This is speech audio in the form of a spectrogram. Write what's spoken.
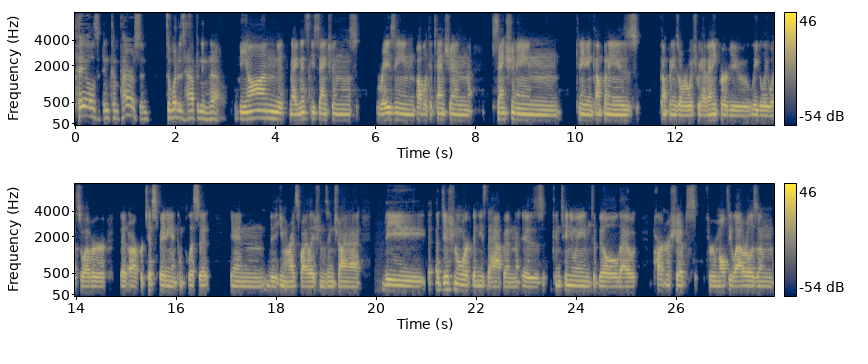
pales in comparison to what is happening now. Beyond Magnitsky sanctions, raising public attention, sanctioning Canadian companies, companies over which we have any purview legally whatsoever that are participating and complicit in the human rights violations in China. The additional work that needs to happen is continuing to build out partnerships through multilateralism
